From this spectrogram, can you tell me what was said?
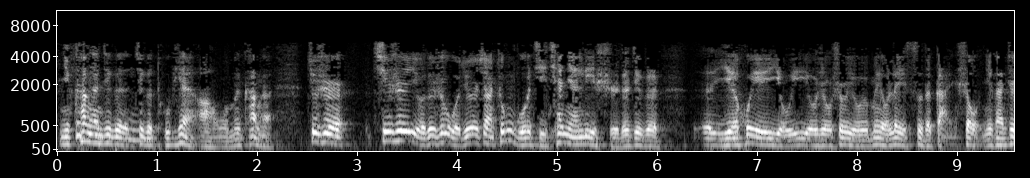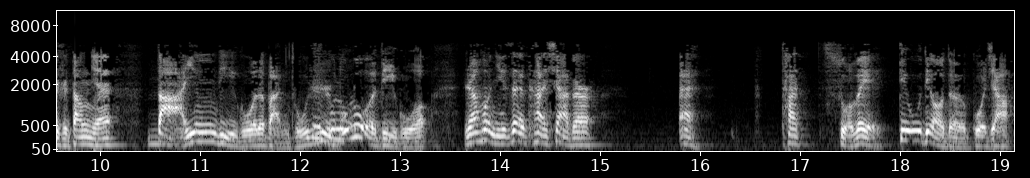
你看看这个这个图片啊，我们看看，就是其实有的时候，我觉得像中国几千年历史的这个，呃，也会有有有时候有没有类似的感受？你看，这是当年大英帝国的版图，日不落帝国。然后你再看下边，哎，他所谓丢掉的国家，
